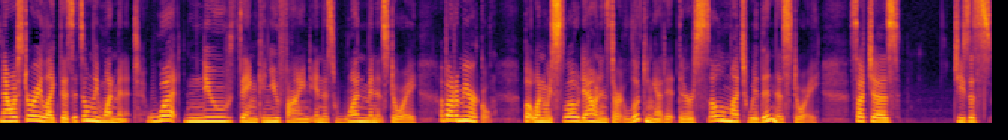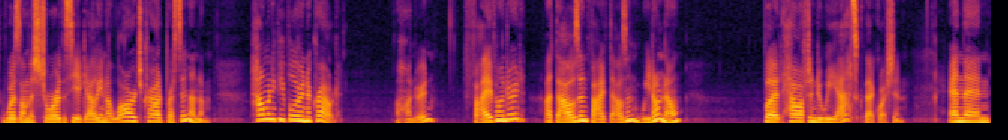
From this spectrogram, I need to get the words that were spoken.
Now, a story like this, it's only one minute. What new thing can you find in this one minute story about a miracle? But when we slow down and start looking at it, there's so much within this story, such as Jesus was on the shore of the Sea of Galilee and a large crowd pressed in on him. How many people are in a crowd? A hundred? Five hundred? A thousand? Five thousand? We don't know. But how often do we ask that question? And then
